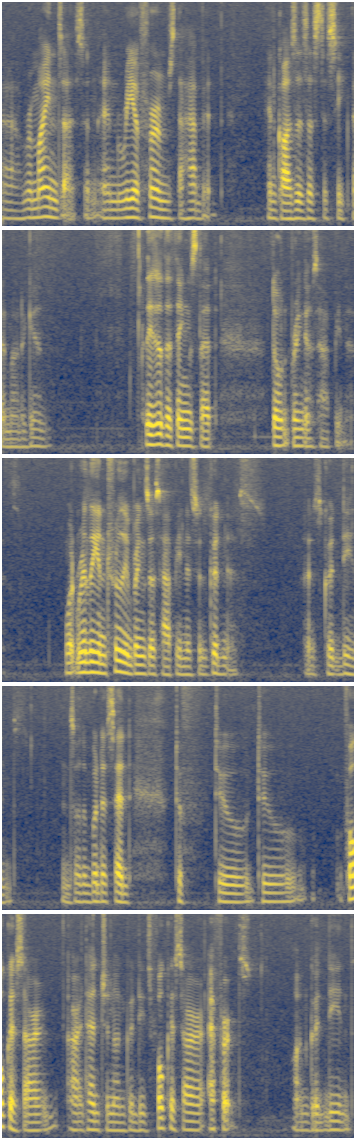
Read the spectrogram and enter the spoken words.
uh, reminds us and, and reaffirms the habit and causes us to seek them out again. These are the things that don't bring us happiness. What really and truly brings us happiness is goodness, is good deeds. And so the Buddha said to, to, to focus our, our attention on good deeds, focus our efforts on good deeds.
